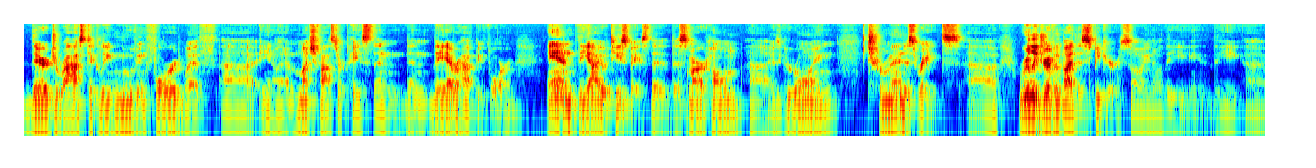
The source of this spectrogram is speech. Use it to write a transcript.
they're drastically moving forward with, uh, you know, at a much faster pace than than they ever have before. And the IoT space, the the smart home, uh, is growing tremendous rates, uh, really driven by the speaker. So you know the the uh,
